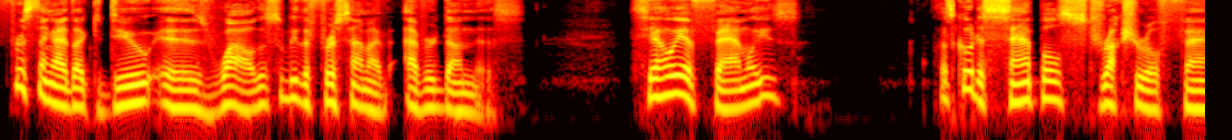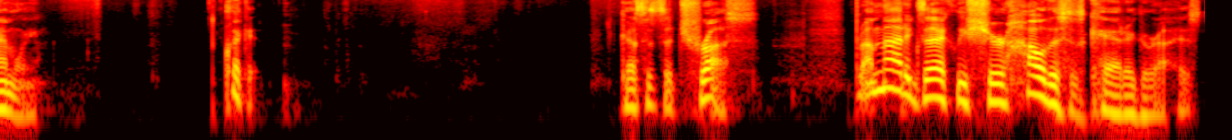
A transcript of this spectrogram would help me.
First thing I'd like to do is, wow, this will be the first time I've ever done this. See how we have families? Let's go to Sample Structural Family. Click it. Guess it's a truss, but I'm not exactly sure how this is categorized.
